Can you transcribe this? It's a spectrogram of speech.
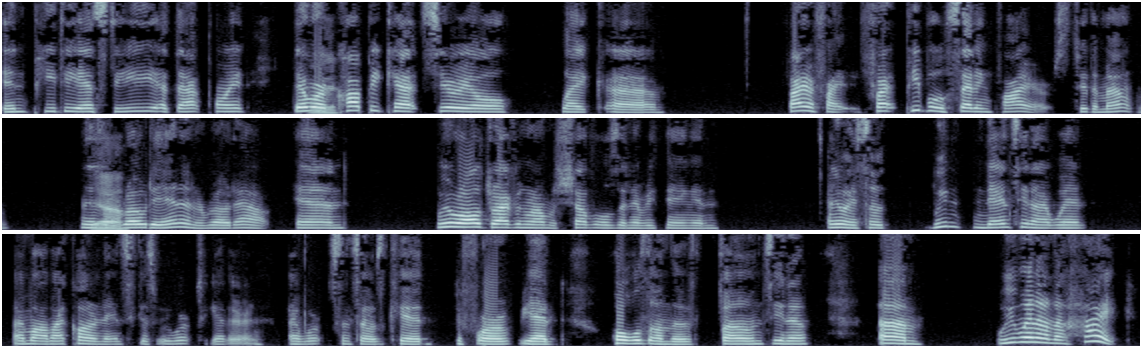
in PTSD at that point, there were yeah. copycat serial like uh, firefight fi- people setting fires to the mountain. And there's yeah. a road in and a road out, and we were all driving around with shovels and everything. And anyway, so we Nancy and I went. My mom, I call her Nancy because we worked together, and I worked since I was a kid before we had hold on the phones, you know. Um, we went on a hike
